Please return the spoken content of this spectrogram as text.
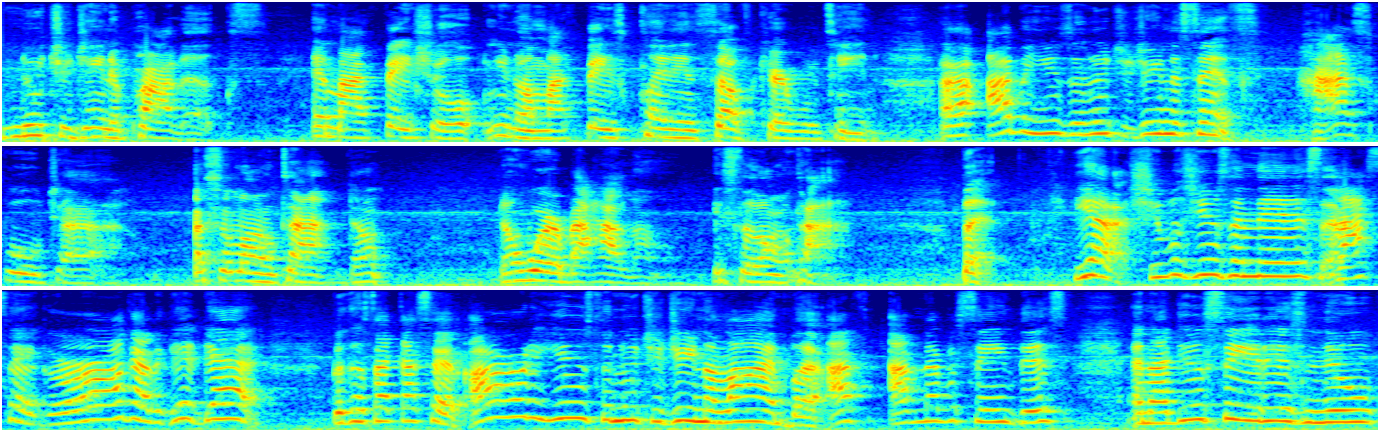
Neutrogena products in my facial, you know, my face cleaning self-care routine. I, have been using Neutrogena since high school, child. That's a long time. Don't, don't worry about how long. It's a long time. But, yeah, she was using this. And I said, girl, I got to get that because like I said I already used the Neutrogena line but I've, I've never seen this. And I do see it is new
